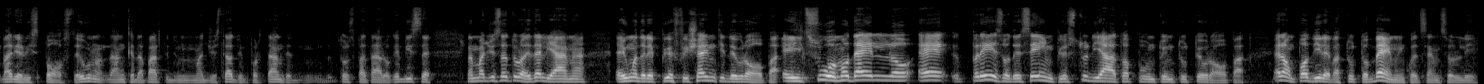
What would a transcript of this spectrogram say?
varie, risposte, una anche da parte di un magistrato importante, il dottor Spataro, che disse la magistratura italiana è una delle più efficienti d'Europa e il suo modello è preso ad esempio e studiato appunto in tutta Europa. Era un po' dire va tutto bene in quel senso lì.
